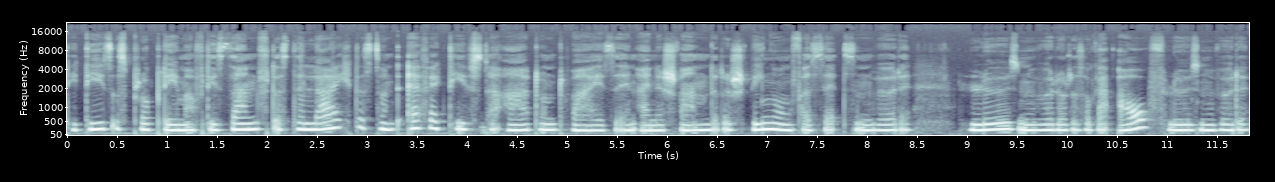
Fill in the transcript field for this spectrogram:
die dieses Problem auf die sanfteste, leichteste und effektivste Art und Weise in eine schwangere Schwingung versetzen würde, lösen würde oder sogar auflösen würde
